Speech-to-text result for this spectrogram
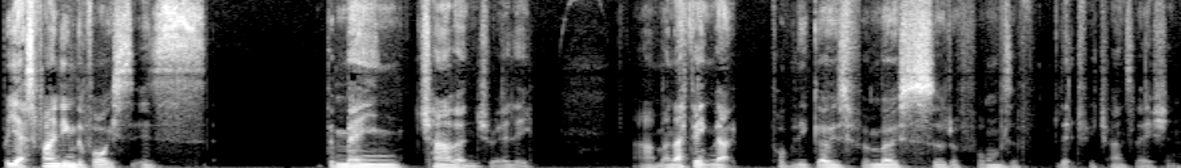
but yes, finding the voice is the main challenge, really. Um, and I think that probably goes for most sort of forms of literary translation.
